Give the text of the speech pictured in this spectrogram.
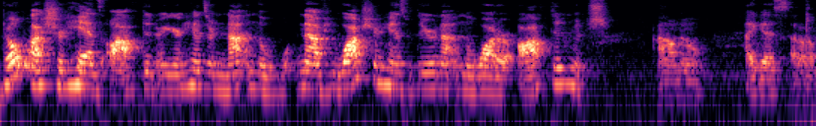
don't wash your hands often or your hands are not in the... Now, if you wash your hands but you're not in the water often, which, I don't know, I guess, I don't know.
